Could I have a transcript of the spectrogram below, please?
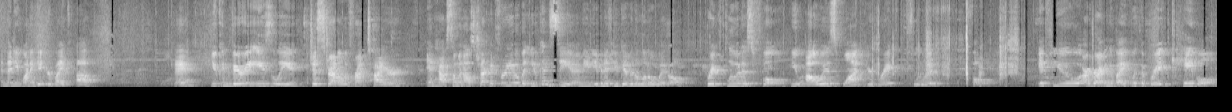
and then you want to get your bike up okay? You can very easily just straddle the front tire and have someone else check it for you, but you can see, I mean, even if you give it a little wiggle, brake fluid is full. You always want your brake fluid full. If you are driving a bike with a brake cable,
